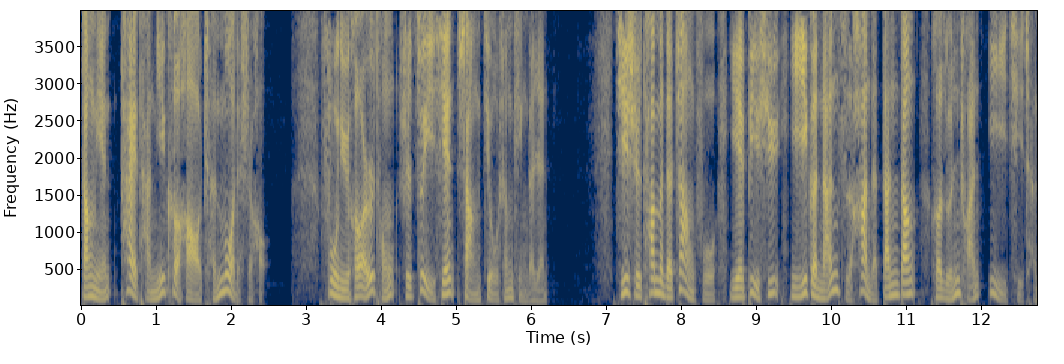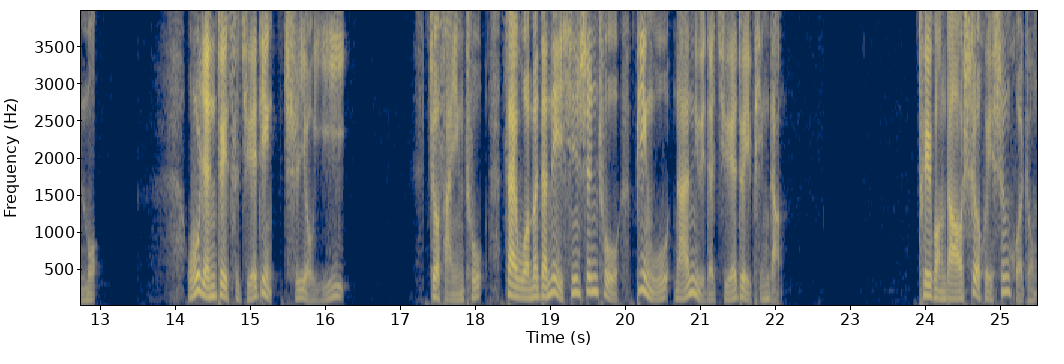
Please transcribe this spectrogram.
当年泰坦尼克号沉没的时候，妇女和儿童是最先上救生艇的人，即使他们的丈夫也必须以一个男子汉的担当和轮船一起沉没。无人对此决定持有疑义。这反映出，在我们的内心深处，并无男女的绝对平等。推广到社会生活中，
